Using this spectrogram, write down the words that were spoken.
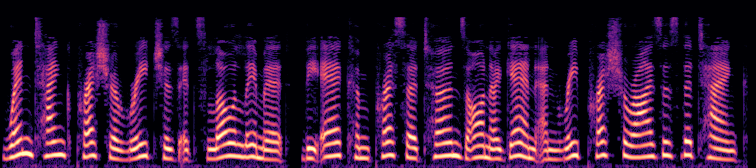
When tank pressure reaches its lower limit, the air compressor turns on again and repressurizes the tank.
